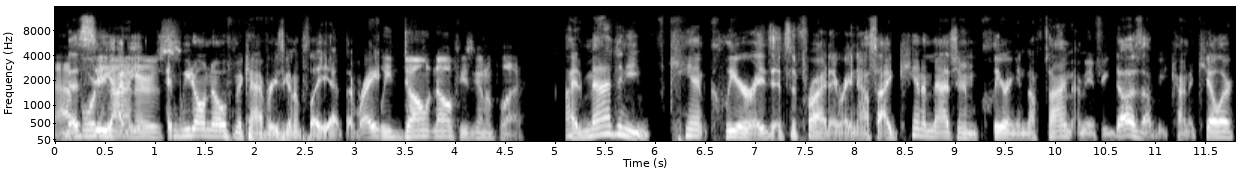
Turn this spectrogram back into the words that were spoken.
at Let's 49ers. see, I mean, and we don't know if McCaffrey's going to play yet, though, right? we don't know if he's going to play. I imagine he can't clear. It's, it's a Friday right now, so I can't imagine him clearing enough time. I mean, if he does, that'll be kind of killer.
